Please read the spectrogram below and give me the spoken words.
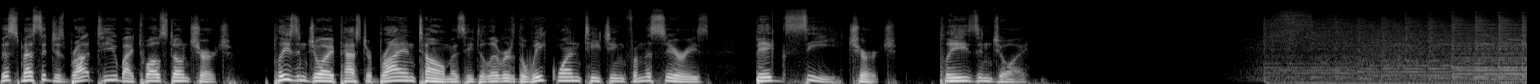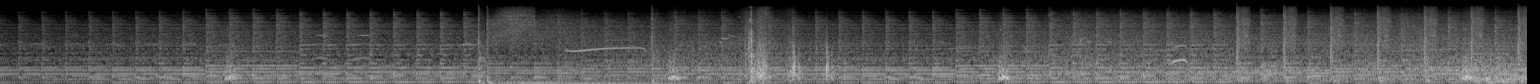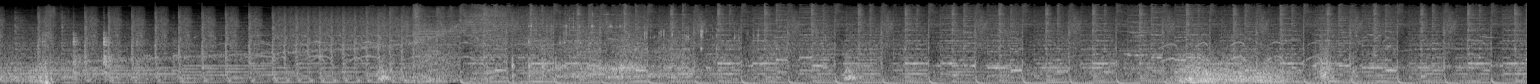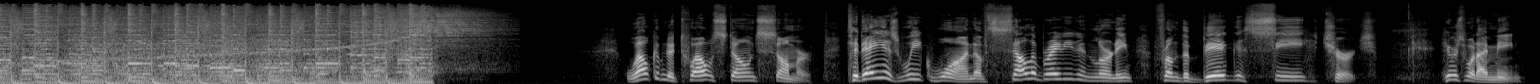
This message is brought to you by 12 Stone Church. Please enjoy Pastor Brian Tome as he delivers the week one teaching from the series Big C Church. Please enjoy. Welcome to 12 Stone Summer. Today is week one of celebrating and learning from the Big C Church. Here's what I mean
